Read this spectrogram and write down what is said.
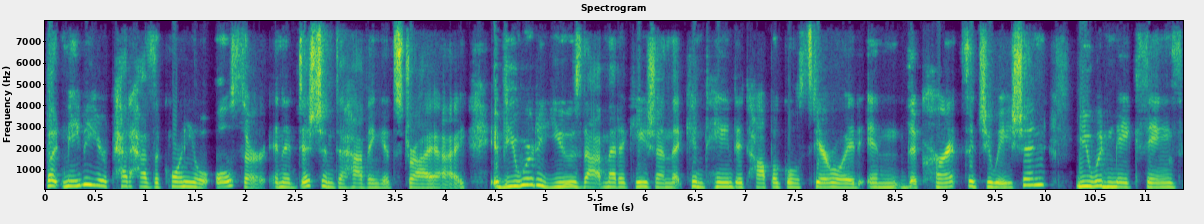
but maybe your pet has a corneal ulcer in addition to having its dry eye. If you were to use that medication that contained a topical steroid in the current situation, you would make things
